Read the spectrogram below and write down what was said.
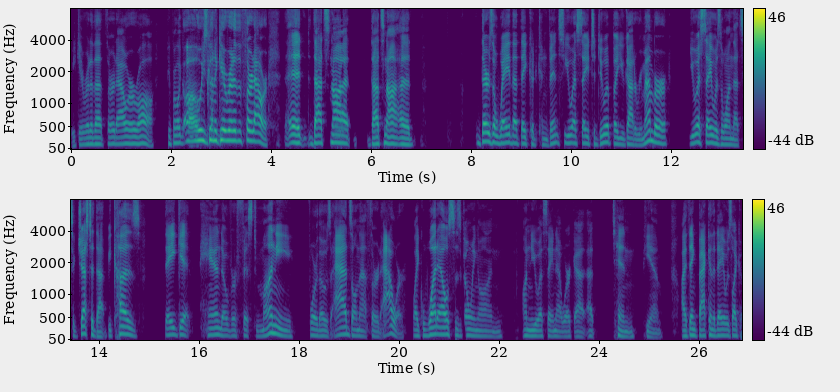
we get rid of that third hour raw people are like oh he's gonna get rid of the third hour it, that's not that's not a there's a way that they could convince usa to do it but you got to remember usa was the one that suggested that because they get hand over fist money for those ads on that third hour like what else is going on on USA Network at, at 10 p.m. I think back in the day it was like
